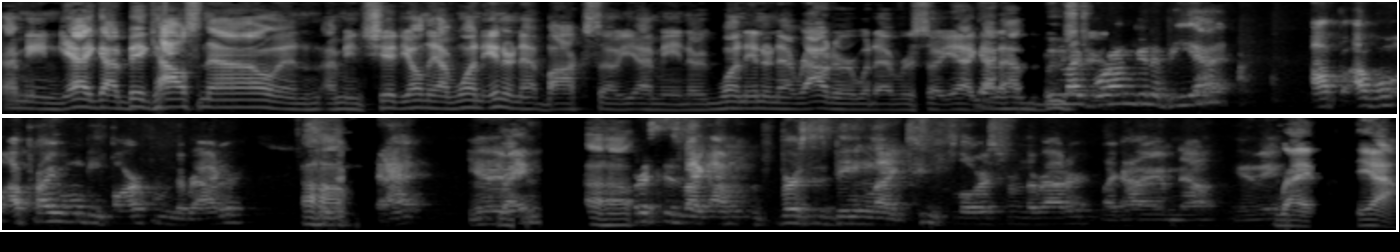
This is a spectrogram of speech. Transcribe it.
I mean, yeah, you got a big house now, and I mean, shit, you only have one internet box, so yeah, I mean, or one internet router or whatever. So yeah, I gotta have the booster. Like where I'm gonna be at, I'll, I won't. I probably won't be far from the router. Uh huh. So that you know what I Right. mean? Uh huh. Versus like I'm versus being like two floors from the router, like I am now. You know what I mean? Right. Yeah.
